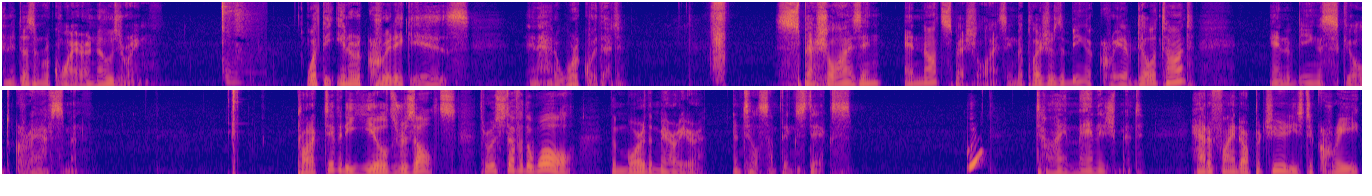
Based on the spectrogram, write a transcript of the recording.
and it doesn't require a nose ring. What the inner critic is and how to work with it. Specializing and not specializing, the pleasures of being a creative dilettante and of being a skilled craftsman. Productivity yields results. Throw stuff at the wall. the more the merrier until something sticks. Time management. How to find opportunities to create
